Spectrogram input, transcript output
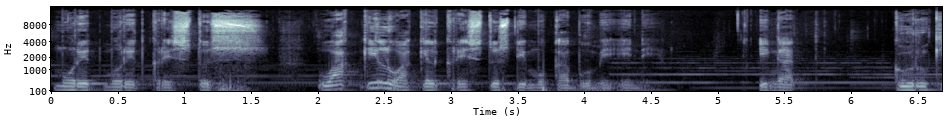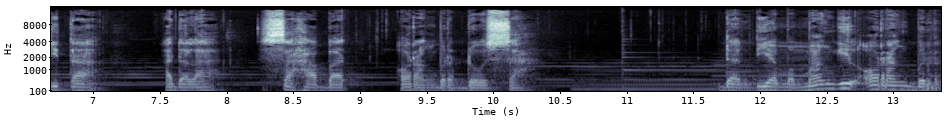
murid-murid Kristus, wakil-wakil Kristus di muka bumi ini. Ingat, guru kita adalah sahabat orang berdosa, dan Dia memanggil orang ber,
